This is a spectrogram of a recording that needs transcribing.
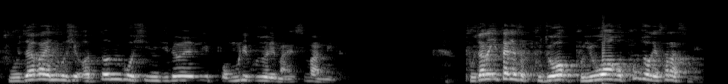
부자가 있는 곳이 어떤 곳인지를 이 본문의 구절이 말씀합니다. 부자는 이 땅에서 부조, 부유하고 풍족하게 살았습니다.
